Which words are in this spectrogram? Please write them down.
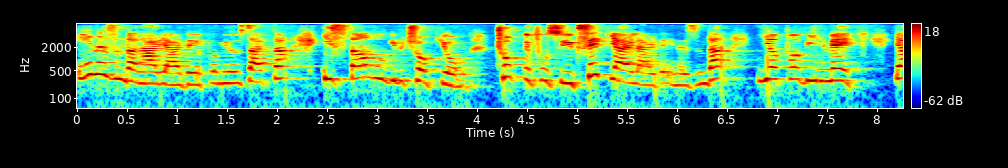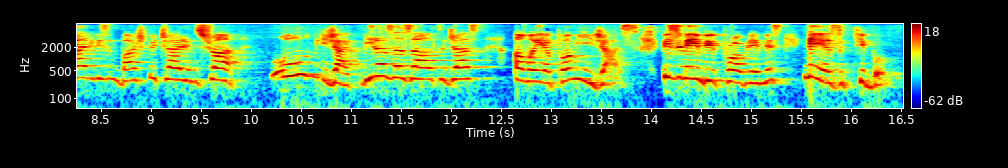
en azından her yerde yapamıyorsak da İstanbul gibi çok yoğun, çok nüfusu yüksek yerlerde en azından yapabilmek. Yani bizim başka çaremiz şu an olmayacak. Biraz azaltacağız ama yapamayacağız. Bizim en büyük problemimiz ne yazık ki bu.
